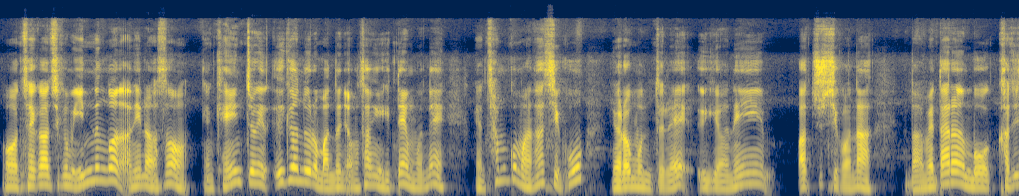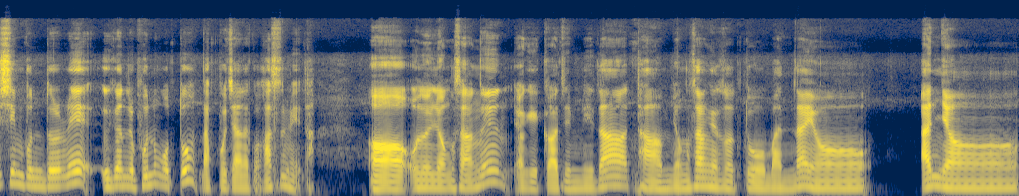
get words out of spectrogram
어 제가 지금 있는 건 아니라서 그냥 개인적인 의견으로 만든 영상이기 때문에 그냥 참고만 하시고 여러분들의 의견에 맞추시거나 그다음에 다른 뭐 가지신 분들의 의견을 보는 것도 나쁘지 않을 것 같습니다. 어, 오늘 영상은 여기까지입니다. 다음 영상에서 또 만나요. 안녕.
